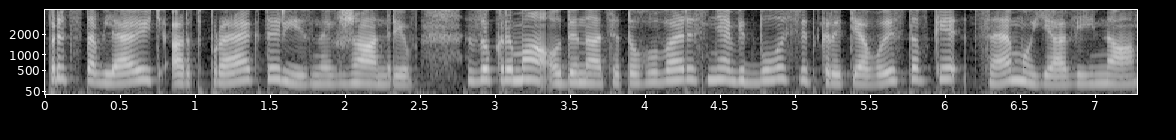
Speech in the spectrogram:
представляють арт-проекти різних жанрів. Зокрема, 11 вересня відбулось відкриття виставки Це моя війна.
